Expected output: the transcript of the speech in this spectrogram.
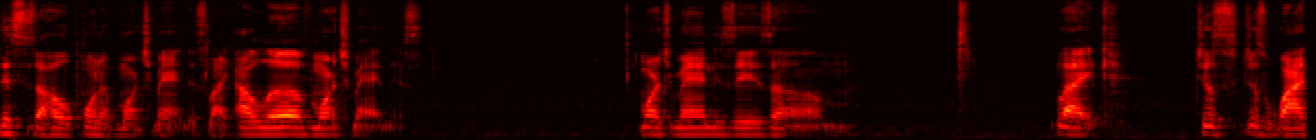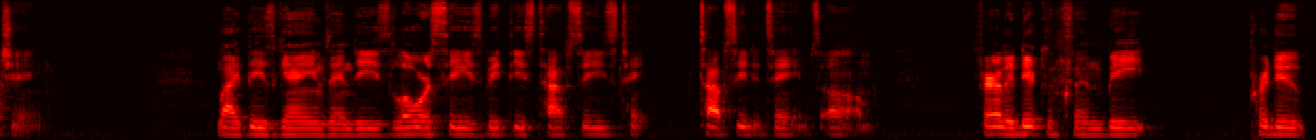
this is the whole point of March Madness. Like, I love March Madness. March Madness is um, like just just watching like these games and these lower seeds beat these top seeds te- top seeded teams. Um, Fairleigh Dickinson beat Purdue,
